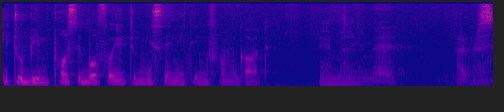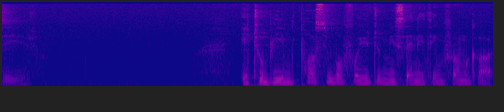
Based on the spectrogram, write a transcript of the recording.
It will be impossible for you to miss anything from God. Amen. Amen. I receive. It will be impossible for you to miss anything from God.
